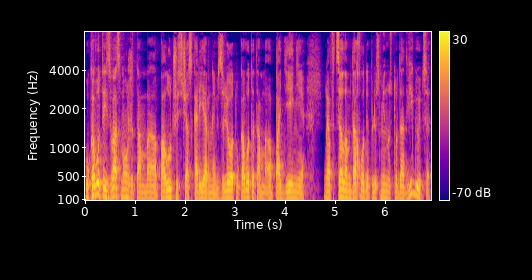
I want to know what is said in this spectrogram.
у кого-то из вас может там э, получше сейчас карьерный взлет, у кого-то там э, падение, в целом доходы плюс-минус туда двигаются,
